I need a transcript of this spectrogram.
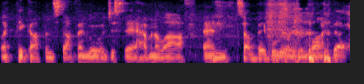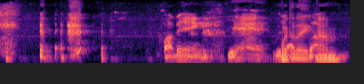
like pick up and stuff, and we were just there having a laugh. And some people really didn't like that. Clubbing, yeah. What do they? Clubbing. Um,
